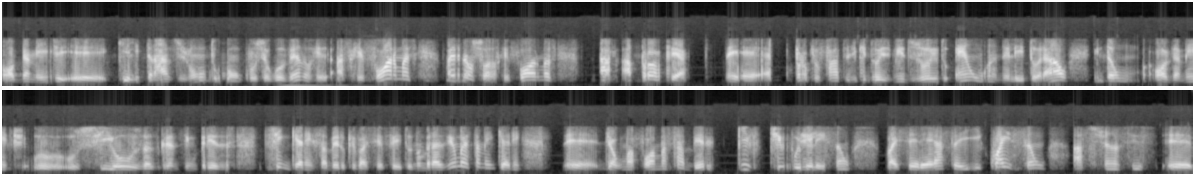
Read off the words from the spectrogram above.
obviamente, é, que ele traz junto com o seu governo, as reformas, mas não só as reformas, a, a própria é, o próprio fato de que 2018 é um ano eleitoral, então, obviamente, o, os CEOs das grandes empresas sim querem saber o que vai ser feito no Brasil, mas também querem, é, de alguma forma, saber que tipo de eleição vai ser essa e quais são as chances é,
